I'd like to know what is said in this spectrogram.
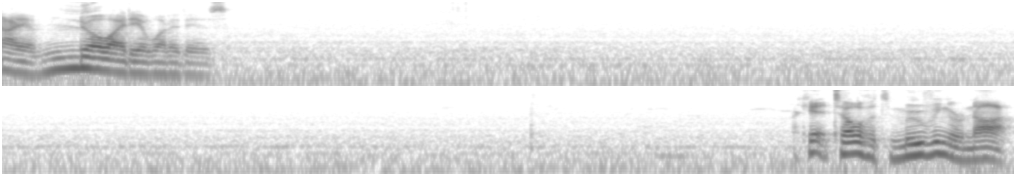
I have no idea what it is. I can't tell if it's moving or not.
